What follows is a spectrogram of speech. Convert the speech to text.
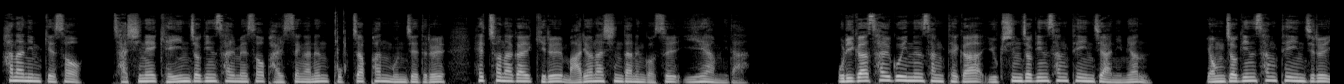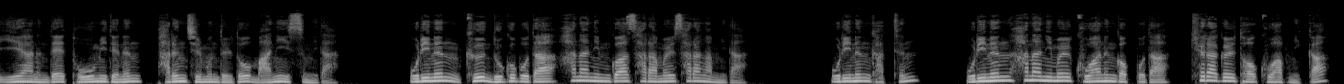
하나님께서 자신의 개인적인 삶에서 발생하는 복잡한 문제들을 헤쳐나갈 길을 마련하신다는 것을 이해합니다. 우리가 살고 있는 상태가 육신적인 상태인지 아니면 영적인 상태인지를 이해하는데 도움이 되는 다른 질문들도 많이 있습니다. 우리는 그 누구보다 하나님과 사람을 사랑합니다. 우리는 같은? 우리는 하나님을 구하는 것보다 쾌락을 더 구합니까?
